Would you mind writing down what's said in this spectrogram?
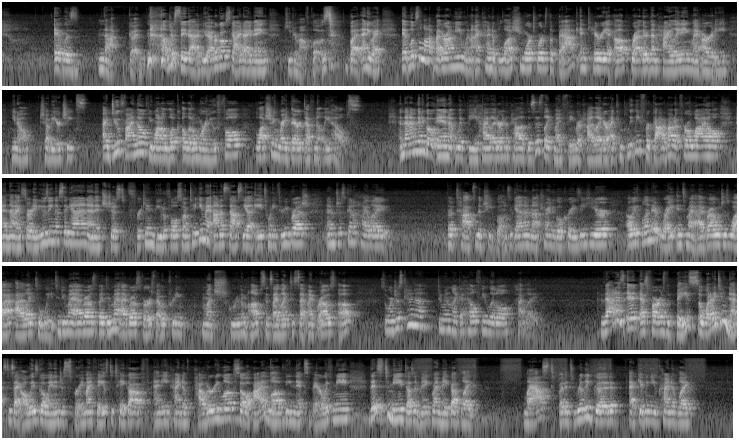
it was not good. I'll just say that. If you ever go skydiving, keep your mouth closed. But anyway, it looks a lot better on me when I kind of blush more towards the back and carry it up rather than highlighting my already, you know, chubbier cheeks. I do find though, if you wanna look a little more youthful, blushing right there definitely helps. And then I'm gonna go in with the highlighter in the palette. This is like my favorite highlighter. I completely forgot about it for a while and then I started using this again and it's just freaking beautiful. So I'm taking my Anastasia A23 brush and I'm just gonna highlight the tops of the cheekbones. Again, I'm not trying to go crazy here. I always blend it right into my eyebrow, which is why I like to wait to do my eyebrows. If I did my eyebrows first, that would pretty much screw them up since I like to set my brows up. So we're just kind of doing like a healthy little highlight. That is it as far as the base. So what I do next is I always go in and just spray my face to take off any kind of powdery look. So I love the NYX Bear With Me. This to me doesn't make my makeup like last, but it's really good at giving you kind of like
